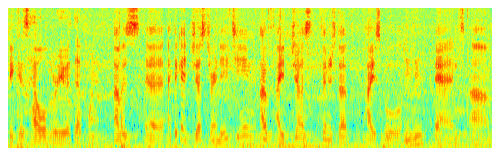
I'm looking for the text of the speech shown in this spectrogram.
Because how old were you at that point? I was, uh, I think I just turned 18. I, I just finished up high school Mm-hmm. and um,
